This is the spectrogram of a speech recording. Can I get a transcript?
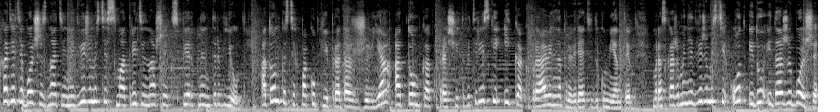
Хотите больше знать о недвижимости? Смотрите наше экспертное интервью о тонкостях покупки и продажи жилья, о том, как просчитывать риски и как правильно проверять документы. Мы расскажем о недвижимости от и до и даже больше.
